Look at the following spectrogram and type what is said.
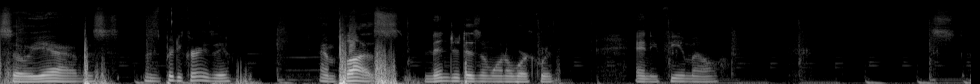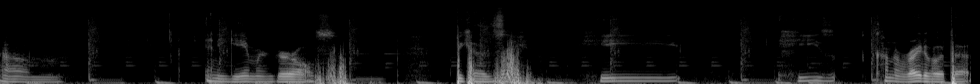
So yeah, this this is pretty crazy. And plus, Ninja doesn't want to work with any female um any gamer girls because he he's kind of right about that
